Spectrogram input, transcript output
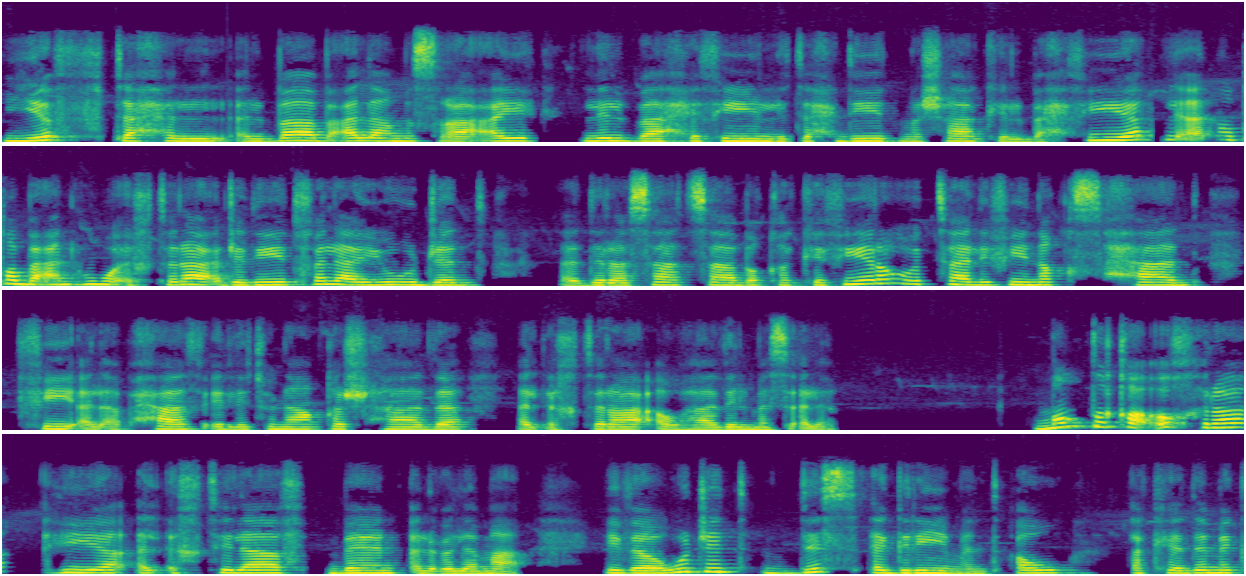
يفتح الباب على مصراعيه للباحثين لتحديد مشاكل بحثية لأنه طبعا هو اختراع جديد فلا يوجد دراسات سابقة كثيرة وبالتالي في نقص حاد في الأبحاث اللي تناقش هذا الاختراع أو هذه المسألة. منطقة أخرى هي الاختلاف بين العلماء. إذا وجد disagreement أو academic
